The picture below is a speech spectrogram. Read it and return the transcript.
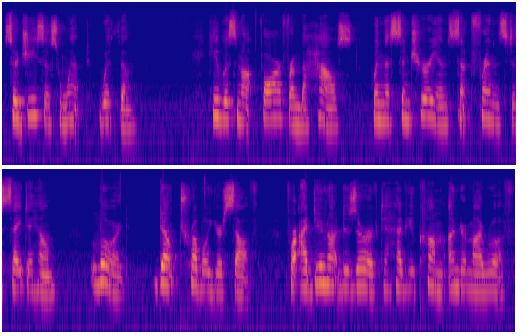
So Jesus went with them. He was not far from the house when the centurion sent friends to say to him, Lord, don't trouble yourself, for I do not deserve to have you come under my roof.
